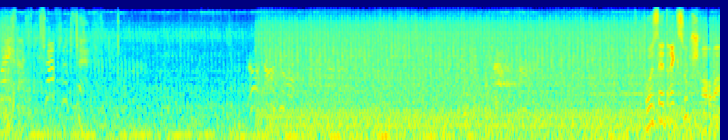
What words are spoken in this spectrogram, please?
Fraser, Wo ist der Dreckshubschrauber?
